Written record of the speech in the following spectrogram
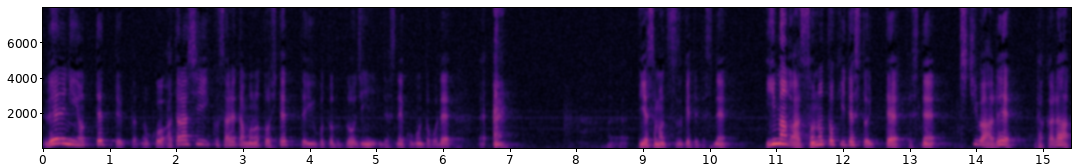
霊によってって言ったこう新しくされたものとしてっていうことと同時にですねここのとこでイエス様は続けてですね今がその時ですと言ってですね父は霊だから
